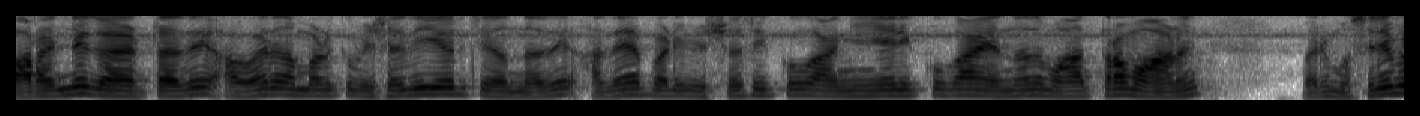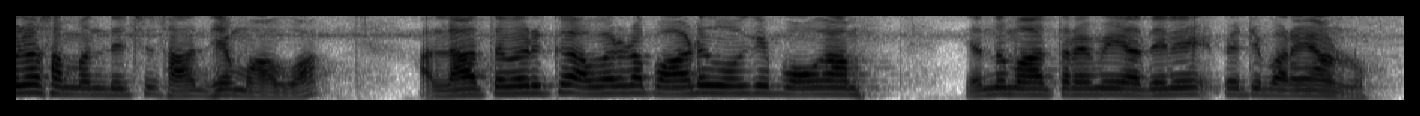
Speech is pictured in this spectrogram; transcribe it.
പറഞ്ഞു കേട്ടത് അവർ നമ്മൾക്ക് വിശദീകരിച്ച് തന്നത് അതേപടി വിശ്വസിക്കുക അംഗീകരിക്കുക എന്നത് മാത്രമാണ്. ഒരു മുസ്ലിമിനെ സംബന്ധിച്ച് സാധ്യമാവുക. അല്ലാത്തവർക്ക് അവരുടെ പാട് നോക്കി പോകാം എന്ന് മാത്രമേ അതിനെ പറ്റി പറയാനുള്ളൂ.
